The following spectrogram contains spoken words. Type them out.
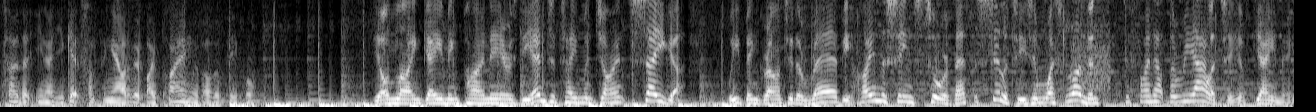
so that you know you get something out of it by playing with other people. The online gaming pioneer is the entertainment giant Sega. We've been granted a rare behind the scenes tour of their facilities in West London to find out the reality of gaming.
